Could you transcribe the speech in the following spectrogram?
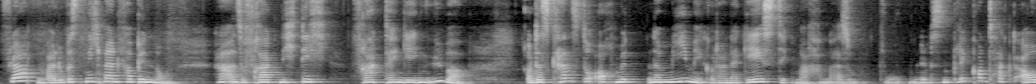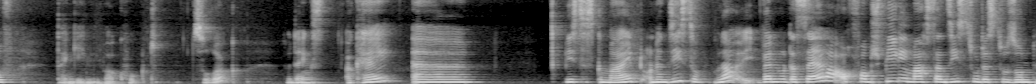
flirten, weil du bist nicht mehr in Verbindung. Ja, also frag nicht dich, frag dein Gegenüber. Und das kannst du auch mit einer Mimik oder einer Gestik machen. Also du nimmst einen Blickkontakt auf, dein Gegenüber guckt zurück. Du denkst, okay, äh, wie ist das gemeint? Und dann siehst du, ne, wenn du das selber auch vom Spiegel machst, dann siehst du, dass du so ein,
